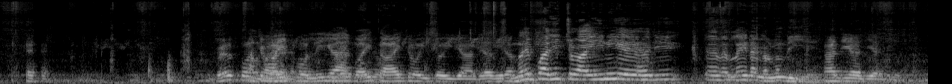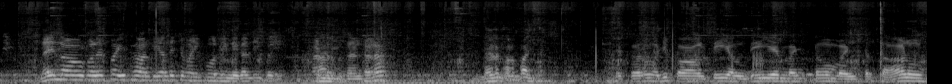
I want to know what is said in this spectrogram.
ਬਿਲਕੁਲ ਚਵਾਈ ਖੋਲੀ ਆ ਬਾਈ ਤਾਂ ਹੀ ਚੋਈ ਚੋਈ ਜਾਂਦੇ ਆ ਵੀਰ। ਨਹੀਂ ਭਾਜੀ ਚਵਾਈ ਨਹੀਂ ਇਹੋ ਜੀ ਇਹ ਵਿਰਲੇ ਹੀ ਡੰਗਰ ਹੁੰਦੀ ਏ। ਹਾਂਜੀ ਹਾਂਜੀ ਹਾਂਜੀ। ਨਹੀਂ ਨੌ ਕੋਲੇ ਭਾਈ ਖਾਂਦੀਆਂ ਤੇ ਚਵਾਈ ਖੋਲੀ ਨਿਕਲਦੀ ਕੋਈ 100% ਹਨਾ ਬਿਲਕੁਲ ਭਾਜੀ। ਤੇ ਕਰੋ ਜੀ ਪਾਲਟੀ ਆਉਂਦੀ ਏ ਮਿੰਟੋ ਮਿੰਟ ਤਾਂ ਨੂੰ।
